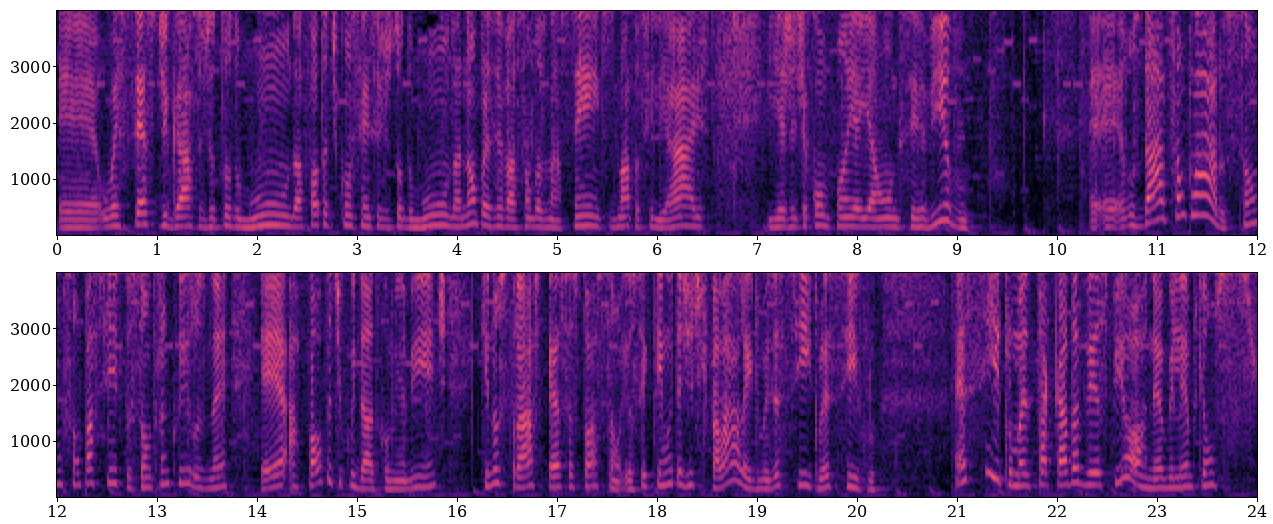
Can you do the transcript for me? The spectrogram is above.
é, o excesso de gastos de todo mundo, a falta de consciência de todo mundo, a não preservação das nascentes, matas ciliares. E a gente acompanha aí a ONG Ser Vivo, é, é, os dados são claros, são, são pacíficos, são tranquilos, né? É a falta de cuidado com o meio ambiente que nos traz essa situação. Eu sei que tem muita gente que fala, ah, Leide, mas é ciclo, é ciclo. É ciclo, mas está cada vez pior, né? Eu me lembro que há uns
